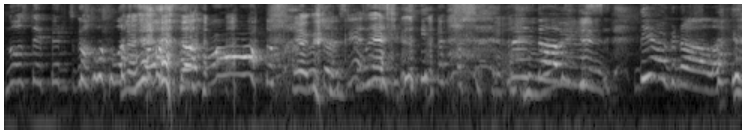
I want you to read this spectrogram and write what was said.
nostiepts galvā. Jā, tas ir griezies. Diagonāli.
